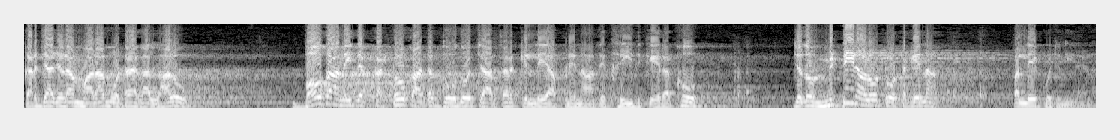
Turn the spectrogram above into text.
ਕਰਜ਼ਾ ਜਿਹੜਾ ਮਾੜਾ ਮੋਟਾ ਹੈਗਾ ਲਾ ਲਓ। ਬਹੁਤਾ ਨਹੀਂ ਤੇ ਘੱਟੋ ਘੱਟ 2-2 4-4 ਕਿੱਲੇ ਆਪਣੇ ਨਾਂ ਤੇ ਖਰੀਦ ਕੇ ਰੱਖੋ। ਜਦੋਂ ਮਿੱਟੀ ਨਾਲੋਂ ਟੁੱਟ ਗਏ ਨਾ, ਪੱਲੇ ਕੁਝ ਨਹੀਂ ਰਹਿਣਾ।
